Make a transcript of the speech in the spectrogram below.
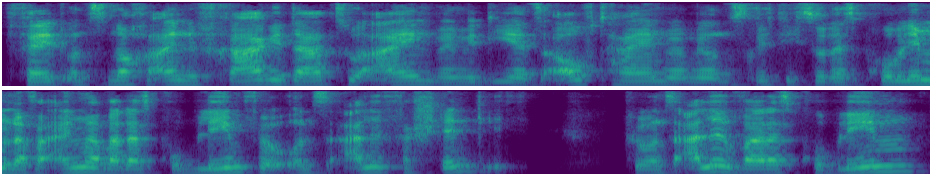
Fällt uns noch eine Frage dazu ein, wenn wir die jetzt aufteilen, wenn wir uns richtig so das Problem, und auf einmal war das Problem für uns alle verständlich. Für uns alle war das Problem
